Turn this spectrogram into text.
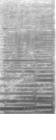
Mm-hmm.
